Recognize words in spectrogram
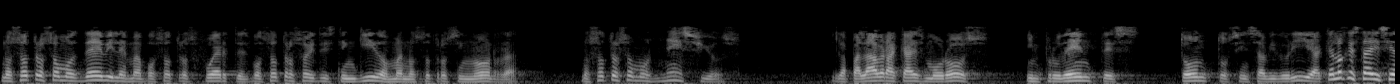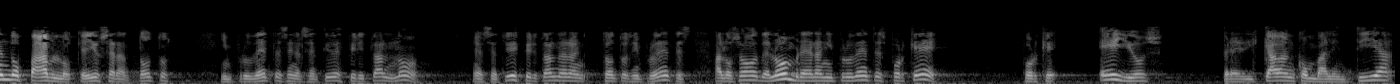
Nosotros somos débiles, mas vosotros fuertes. Vosotros sois distinguidos, mas nosotros sin honra. Nosotros somos necios. La palabra acá es moros, imprudentes, tontos, sin sabiduría. ¿Qué es lo que está diciendo Pablo? Que ellos eran tontos, imprudentes en el sentido espiritual. No. En el sentido espiritual no eran tontos e imprudentes. A los ojos del hombre eran imprudentes. ¿Por qué? Porque ellos predicaban con valentía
